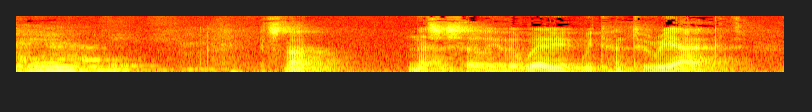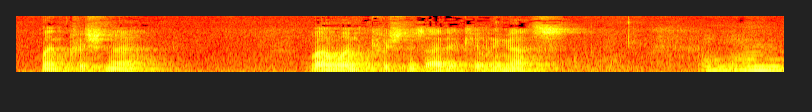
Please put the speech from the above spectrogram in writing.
Nagyon jól hangzik. It's not necessarily the way we tend to react when Krishna, well, when Krishna is either killing us Nekem,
